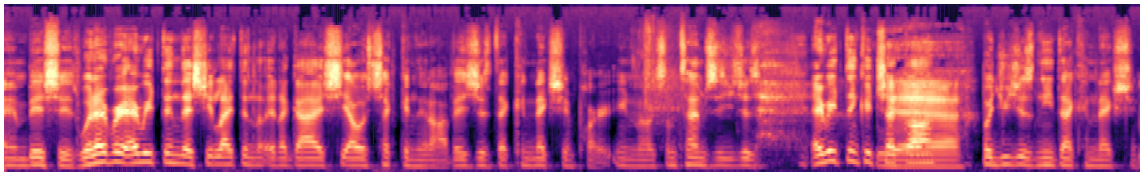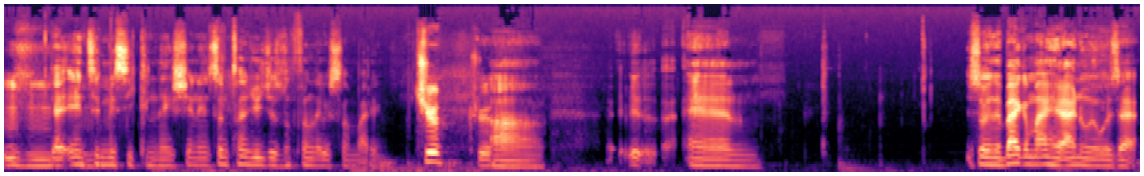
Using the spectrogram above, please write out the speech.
ambitious, whatever, everything that she liked in, in a guy. She I was checking it off. It's just that connection part. You know, sometimes you just everything could check off, but you just need that connection, Mhm. that Mhm. intimacy connection, and sometimes you just don't feel like with somebody. True. True. Uh, and so in the back of my head, I knew it was that.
